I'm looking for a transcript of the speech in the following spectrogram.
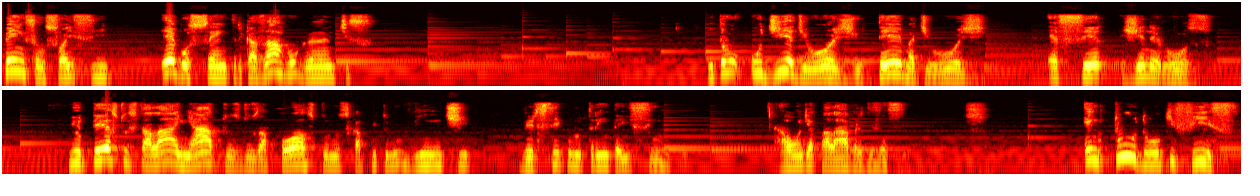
pensam só em si, egocêntricas, arrogantes. Então, o dia de hoje, o tema de hoje, é ser generoso. E o texto está lá em Atos dos Apóstolos, capítulo 20, versículo 35, aonde a palavra diz assim: Em tudo o que fiz,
